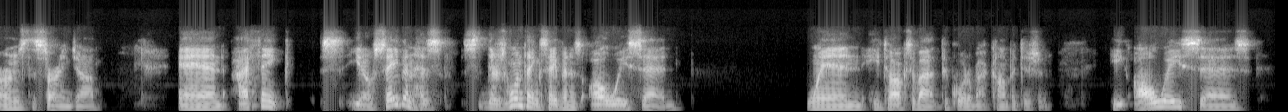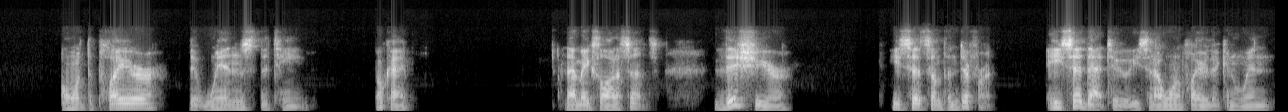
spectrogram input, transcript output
earns the starting job, and I think you know Saban has. There's one thing Saban has always said when he talks about the quarterback competition. He always says, I want the player that wins the team. Okay. That makes a lot of sense. This year, he said something different. He said that too. He said, I want a player that can win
